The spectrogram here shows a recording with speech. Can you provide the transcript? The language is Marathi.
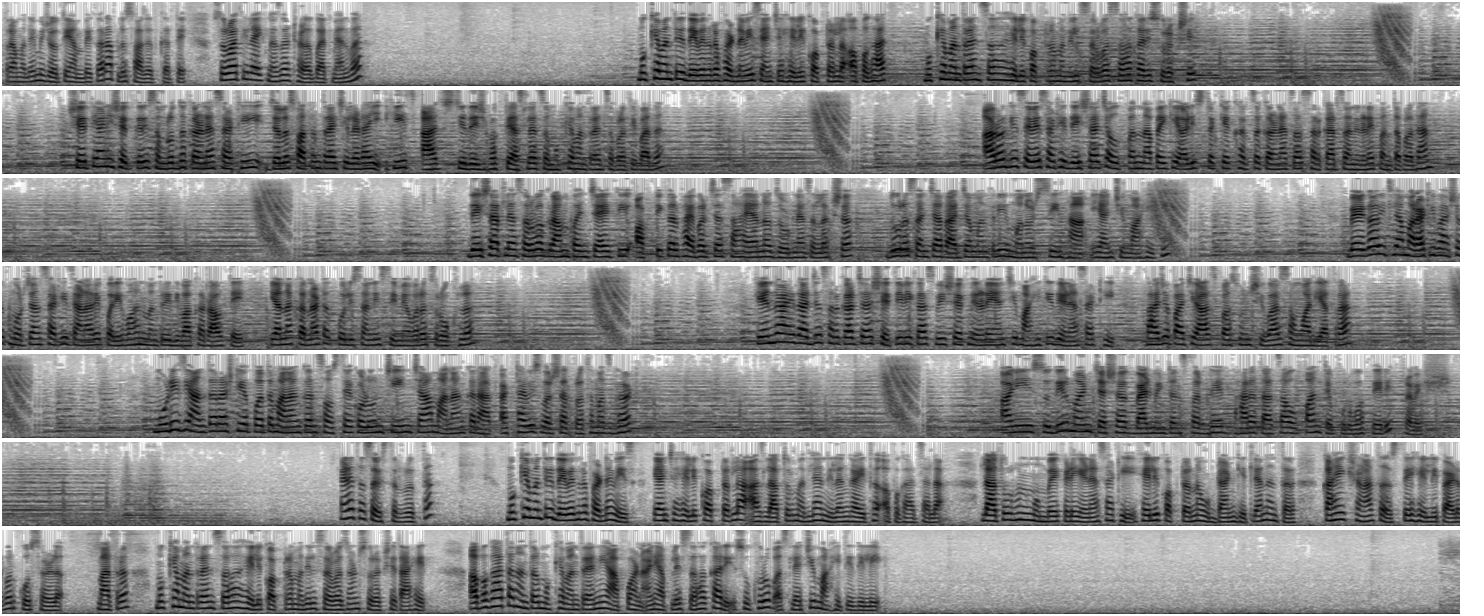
पत्रामध्ये मी ज्योती आंबेकर आपलं स्वागत करते. सुरुवातीला एक नजर ठळक बातम्यांवर. मुख्यमंत्री देवेंद्र फडणवीस यांच्या हेलिकॉप्टरला अपघात. मुख्यमंत्र्यांसह हेलिकॉप्टरमधील सर्व सहकारी सुरक्षित. शेती आणि शेतकरी समृद्ध करण्यासाठी जलस्वातंत्र्याची लढाई हीच आजची देशभक्ती असल्याचं मुख्यमंत्र्यांचं प्रतिपादन. आरोग्य सेवेसाठी देशाच्या उत्पन्नापैकी अडीच टक्के खर्च करण्याचा सरकारचा निर्णय पंतप्रधान. देशातल्या सर्व ग्रामपंचायती ऑप्टिकल फायबरच्या सहाय्यानं जोडण्याचं लक्ष दूरसंचार राज्यमंत्री मनोज सिन्हा यांची माहिती. बेळगाव इथल्या मराठी भाषक मोर्चांसाठी जाणारे परिवहन मंत्री दिवाकर रावते यांना कर्नाटक पोलिसांनी सीमेवरच रोखलं. केंद्र आणि राज्य सरकारच्या शेती विकास विषयक निर्णयांची माहिती देण्यासाठी भाजपाची आजपासून शिवार संवाद यात्रा मुडीज या आंतरराष्ट्रीय पत मानांकन संस्थेकडून चीनच्या मानांकनात अठ्ठावीस वर्षात प्रथमच घट आणि सुधीरमण चषक बॅडमिंटन स्पर्धेत भारताचा उपांत्यपूर्व फेरीत प्रवेश. सविस्तर वृत्त. मुख्यमंत्री देवेंद्र फडणवीस यांच्या हेलिकॉप्टरला आज लातूरमधल्या निलंगा इथं अपघात झाला. लातूरहून मुंबईकडे येण्यासाठी हेलिकॉप्टरनं उड्डाण घेतल्यानंतर काही क्षणातच ते हेलिपॅडवर कोसळलं. मात्र मुख्यमंत्र्यांसह हेलिकॉप्टरमधील सर्वजण सुरक्षित आहेत. अपघातानंतर मुख्यमंत्र्यांनी आपण आणि आपले सहकारी सुखरूप असल्याची माहिती दिली.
